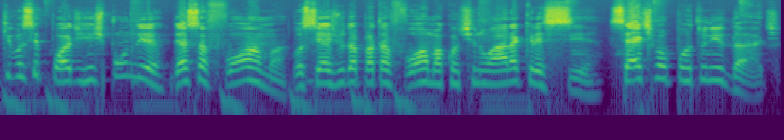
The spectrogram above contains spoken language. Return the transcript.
que você pode responder. Dessa forma, você ajuda a plataforma a continuar a crescer. Sétima oportunidade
